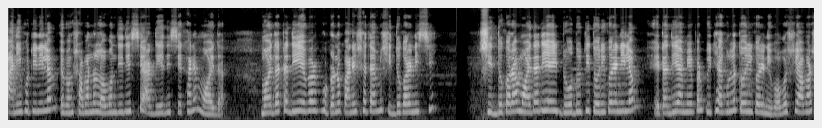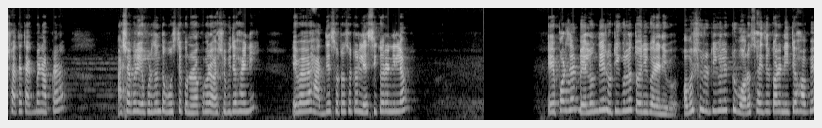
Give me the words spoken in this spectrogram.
পানি ফুটিয়ে নিলাম এবং সামান্য লবণ দিয়ে দিচ্ছি, আর দিয়ে দিচ্ছি এখানে ময়দা। ময়দাটা দিয়ে এবার ফুটানো পানির সাথে আমি সিদ্ধ করে নিচ্ছি। সিদ্ধ করা ময়দা দিয়ে এই ডো দুটি তৈরি করে নিলাম। এটা দিয়ে আমি এবার পিঠাগুলো তৈরি করে নিব। অবশ্যই আমার সাথে থাকবেন আপনারা। আশা করি এ পর্যন্ত বুঝতে কোনো রকমের অসুবিধা হয়নি। এভাবে হাত দিয়ে ছোটো ছোটো লেসি করে নিলাম। এ পর্যায়ে বেলুন দিয়ে রুটিগুলো তৈরি করে নিব। অবশ্যই রুটিগুলো একটু বড় সাইজের করে নিতে হবে।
